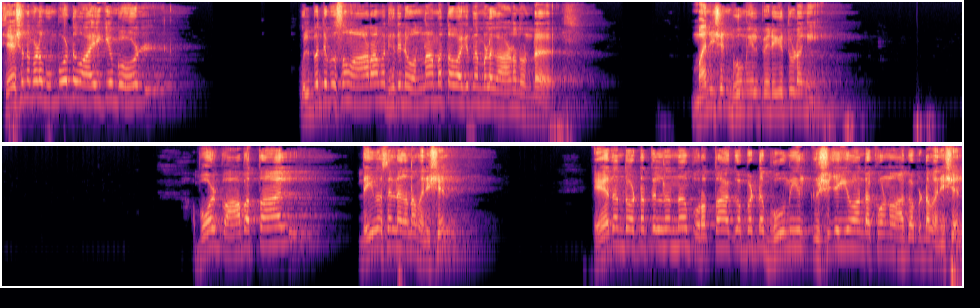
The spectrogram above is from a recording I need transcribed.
ശേഷം നമ്മൾ മുമ്പോട്ട് വായിക്കുമ്പോൾ ഉൽപ്പത്തി പുസ്തകം ആറാം അധ്യത്തിന്റെ ഒന്നാമത്തെ വാക്യം നമ്മൾ കാണുന്നുണ്ട്. മനുഷ്യൻ ഭൂമിയിൽ പെരുകി തുടങ്ങി. അപ്പോൾ പാപത്താൽ ദൈവസനകന്ന മനുഷ്യൻ ഏതൻ തോട്ടത്തിൽ നിന്ന് പുറത്താക്കപ്പെട്ട് ഭൂമിയിൽ കൃഷി ചെയ്യുവാൻ തക്കോണം ആക്കപ്പെട്ട മനുഷ്യൻ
